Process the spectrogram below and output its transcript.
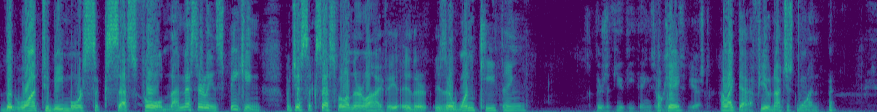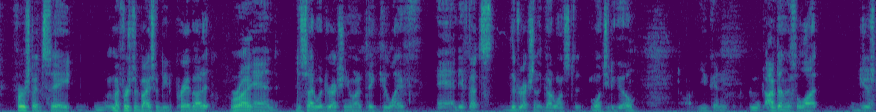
that want to be more successful, not necessarily in speaking, but just successful in their life? Is there is there one key thing? There's a few key things Okay. Suggest. I like that. A few, not just one. First, I'd say my first advice would be to pray about it Right. and decide what direction you want to take your life, and if that's the direction that God wants to wants you to go, you can. I've done this a lot, just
